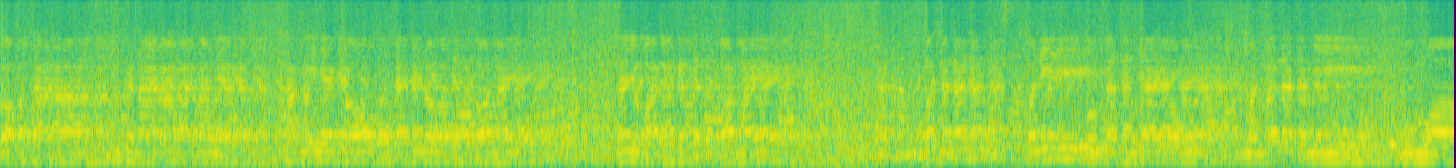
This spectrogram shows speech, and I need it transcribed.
ก็ประสานทางทนายบ้างอะไรบ้างเนี่ยพรรคนี้เนี่ยเขาสนใจพี่น้องเกษตรกรไหมนโยบายเป็นเกษตรกรไหม เพราะฉะนั้นวันนี้ที่ผมตัดสินใจลงเนี่ยมันก็น่าจะมีมุมมอง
